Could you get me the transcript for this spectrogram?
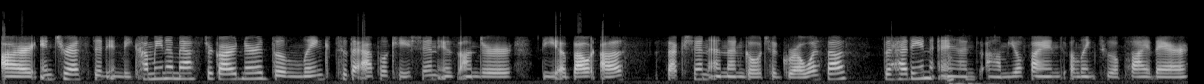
are interested in becoming a master gardener, the link to the application is under the About Us section, and then go to Grow With Us, the heading, and um, you'll find a link to apply there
